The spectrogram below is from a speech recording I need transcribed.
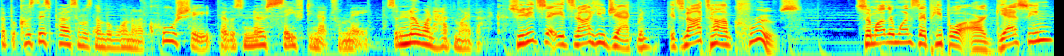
But because this person was number one on a call sheet, there was no safety net for me. So no one had my back. She did say it's not Hugh Jackman. It's not Tom Cruise. Some other ones that people are guessing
